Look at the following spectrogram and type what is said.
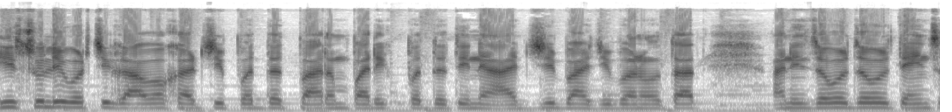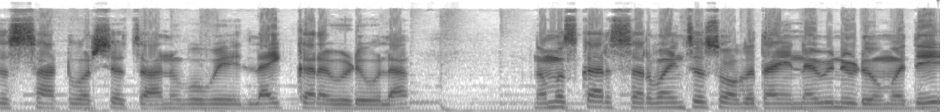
ही चुलीवरची गावाकडची पद्धत पारंपरिक पद्धतीने आजी भाजी बनवतात. आणि जवळजवळ त्यांचा साठ वर्षाचा अनुभव आहे. लाईक करा व्हिडिओला. नमस्कार सर्वांचं स्वागत आहे नवीन व्हिडिओमध्ये.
